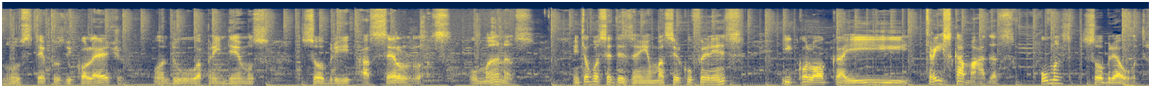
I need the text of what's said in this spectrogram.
Nos tempos de colégio, quando aprendemos sobre as células humanas, então você desenha uma circunferência e coloca aí três camadas uma sobre a outra.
